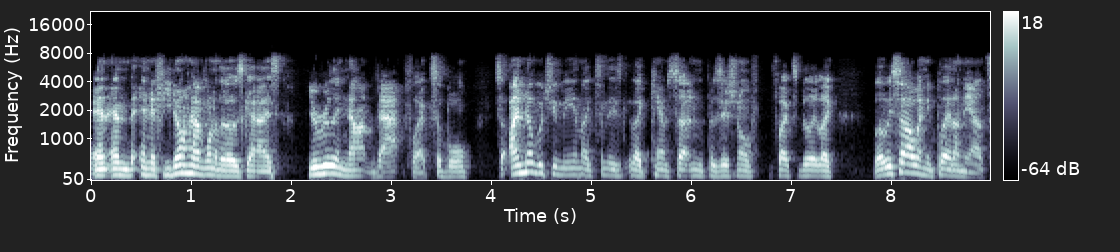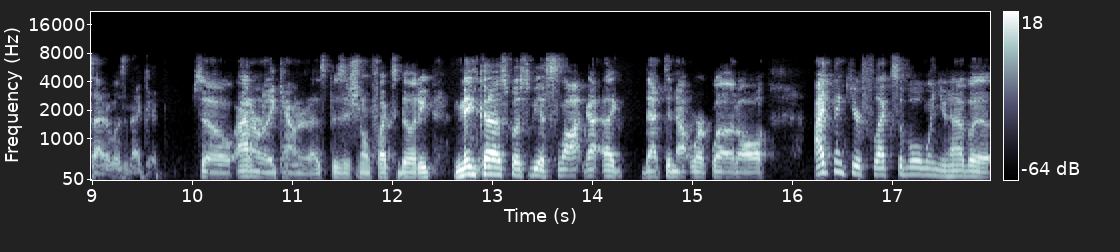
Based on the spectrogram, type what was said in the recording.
and and and if you don't have one of those guys, you're really not that flexible. So I know what you mean. Like some of these, like Cam Sutton, positional flexibility. Like well, we saw when he played on the outside, it wasn't that good. So I don't really count it as positional flexibility. Minkah is supposed to be a slot guy. Like that did not work well at all. I think you're flexible when you have a,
